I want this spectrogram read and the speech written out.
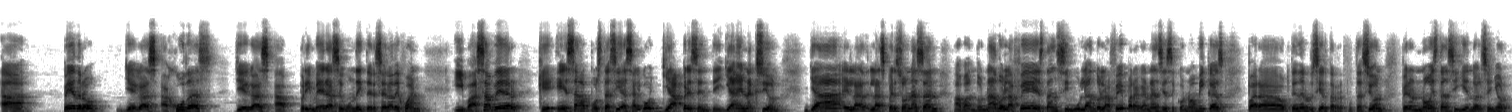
a Pedro, llegas a Judas, llegas a primera, segunda y tercera de Juan, y vas a ver que esa apostasía es algo ya presente, ya en acción. Ya eh, las personas han abandonado la fe, están simulando la fe para ganancias económicas, para obtener cierta reputación, pero no están siguiendo al Señor.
